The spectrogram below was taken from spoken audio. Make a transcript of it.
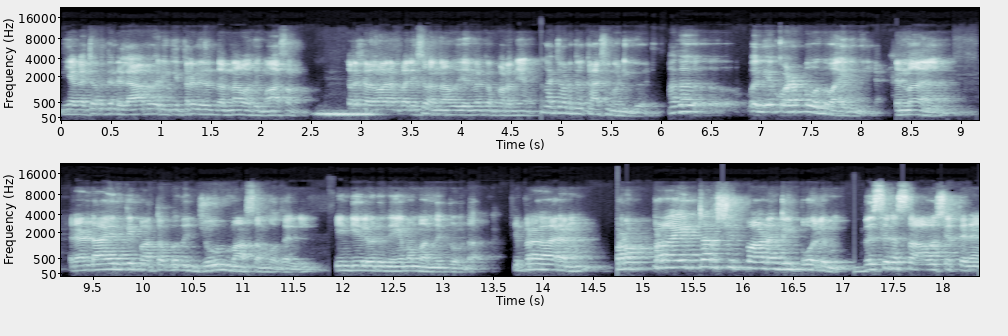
നീ ആ കച്ചവടത്തിന്റെ ലാഭം എനിക്ക് ഇത്ര വീതം തന്നാൽ മതി മാസം. ഇത്ര ശതമാനം പലിശ തന്നാൽ മതി എന്നൊക്കെ പറഞ്ഞ് കച്ചവടത്തിൽ കാശ് മേടിക്കുമായിരുന്നു അത് വലിയ കുഴപ്പമൊന്നും ആയിരുന്നില്ല. എന്നാൽ രണ്ടായിരത്തി പത്തൊമ്പത് ജൂൺ മാസം മുതൽ ഇന്ത്യയിൽ ഒരു നിയമം വന്നിട്ടുണ്ട്. ഇപ്രകാരം പ്രൊപ്രൈറ്റർഷിപ്പ് ആണെങ്കിൽ പോലും ബിസിനസ് ആവശ്യത്തിന്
